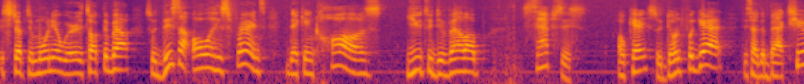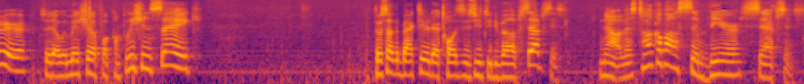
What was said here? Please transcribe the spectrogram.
strep pneumonia we already talked about. So these are all his friends that can cause you to develop sepsis. Okay, so don't forget, these are the bacteria so that we make sure for completion's sake, those are the bacteria that causes you to develop sepsis. Now, let's talk about severe sepsis.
